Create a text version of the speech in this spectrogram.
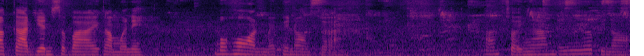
อากาศเย็นสบายค่ะเมื่อนี้บ่ฮ้อนไหมพี่น้องจ้ะความสวยงามเด้อพี่น้อง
